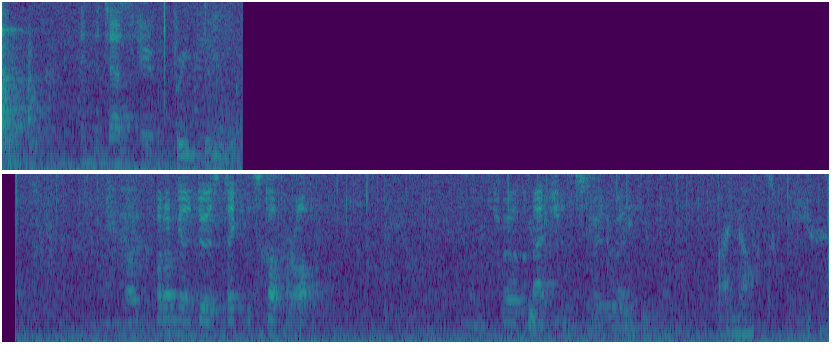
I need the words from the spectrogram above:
in the test tube. What I'm going to do is take the stopper off and throw the match in straight away. I know it's weird.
